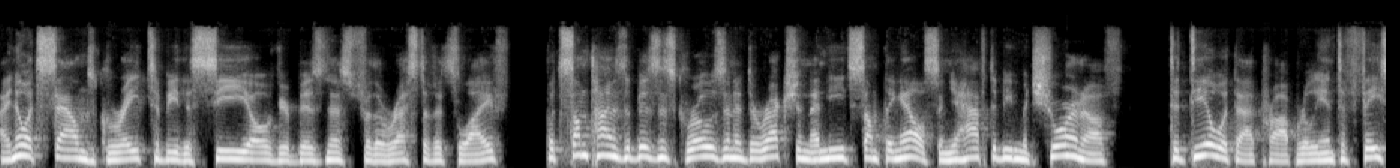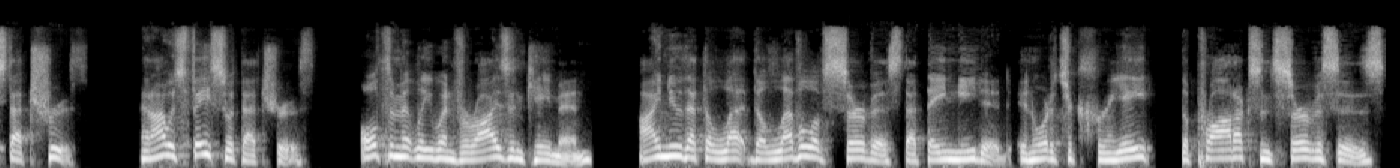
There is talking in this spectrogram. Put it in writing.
I know it sounds great to be the CEO of your business for the rest of its life, but sometimes the business grows in a direction that needs something else. And you have to be mature enough to deal with that properly and to face that truth. And I was faced with that truth. Ultimately, when Verizon came in, I knew that the, le- the level of service that they needed in order to create the products and services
